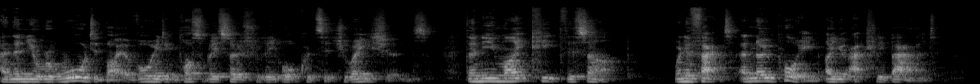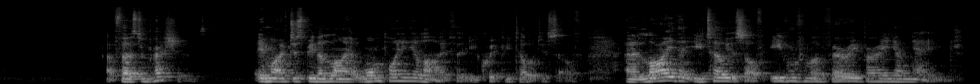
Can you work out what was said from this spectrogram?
and then you're rewarded by avoiding possibly socially awkward situations, then you might keep this up. When in fact, at no point are you actually bad at first impressions. It might have just been a lie at one point in your life that you quickly told yourself. And a lie that you tell yourself, even from a very, very young age,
